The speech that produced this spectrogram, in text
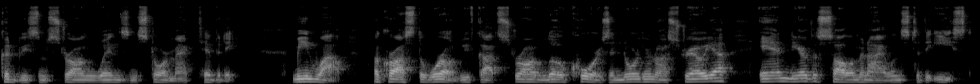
Could be some strong winds and storm activity. Meanwhile, Across the world, we've got strong low cores in northern Australia and near the Solomon Islands to the east.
